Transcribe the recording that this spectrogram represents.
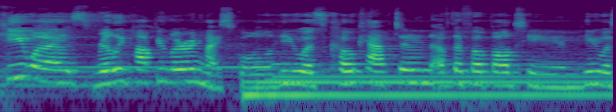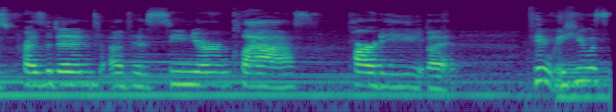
He was really popular in high school. He was co captain of the football team. He was president of his senior class party, but he, he was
